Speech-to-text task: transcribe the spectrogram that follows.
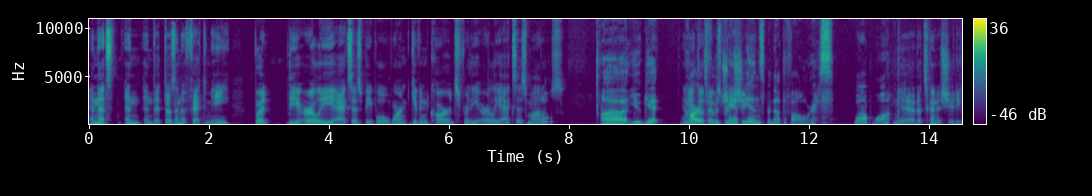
and that's and and that doesn't affect me, but the early access people weren't given cards for the early access models. Uh, you get and cards for the champions, but not the followers. womp womp. Yeah, that's kind of shitty.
